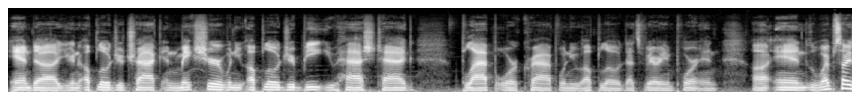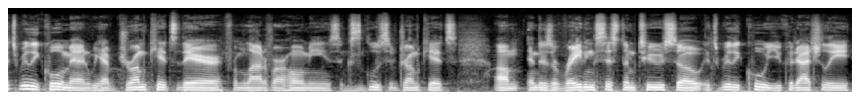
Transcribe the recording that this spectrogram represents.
And uh, you're gonna upload your track, and make sure when you upload your beat, you hashtag blap or crap when you upload. That's very important. Uh, and the website's really cool, man. We have drum kits there from a lot of our homies, exclusive drum kits. Um, and there's a rating system too, so it's really cool. You could actually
